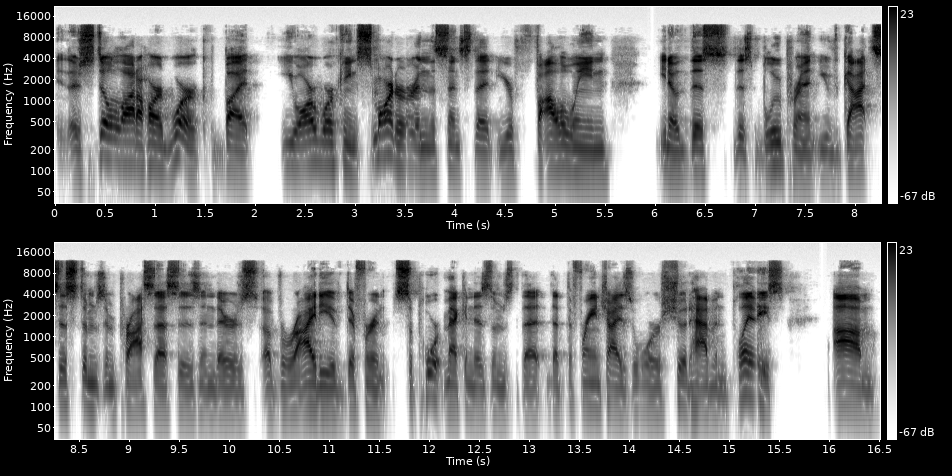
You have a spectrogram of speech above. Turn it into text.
There's still a lot of hard work but you are working smarter in the sense that you're following you know this this blueprint. You've got systems and processes and there's a variety of different support mechanisms that that the franchisor should have in place. Um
